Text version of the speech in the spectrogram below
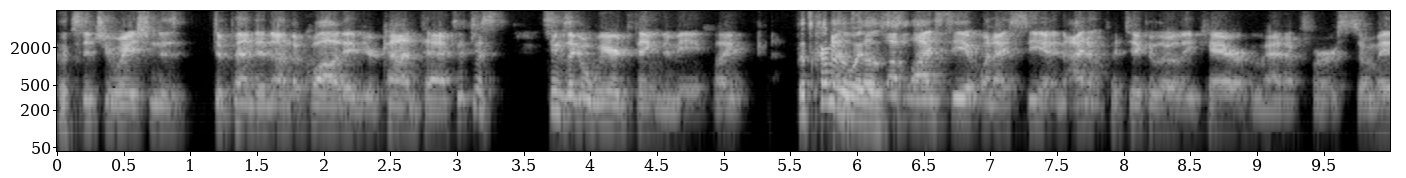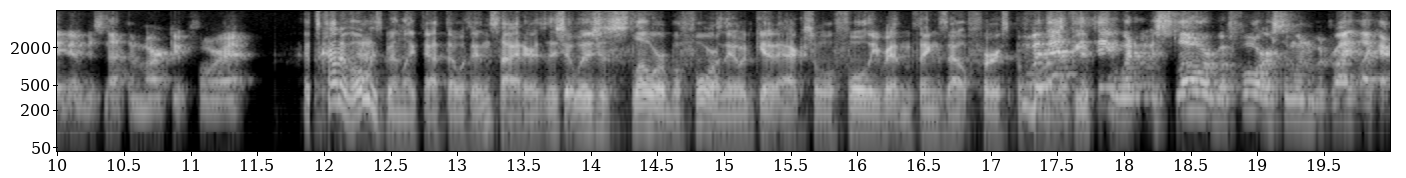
the situation is dependent on the quality of your contacts. It just seems like a weird thing to me. Like That's kind of the way those. level, I see it when I see it, and I don't particularly care who had it first. So maybe I'm just not the market for it. It's kind of always been like that though with insiders. It was just slower before. They would get actual fully written things out first before But that's the thing. When it was slower before, someone would write like a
